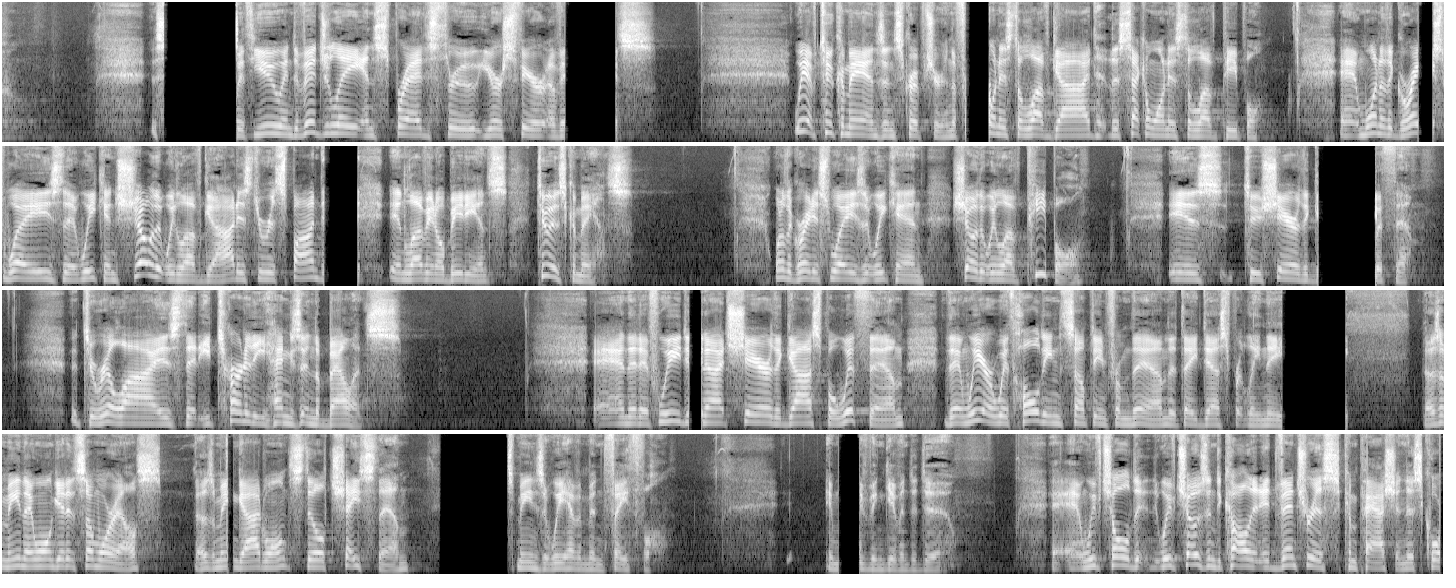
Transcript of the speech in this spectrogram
With you individually and spreads through your sphere of influence. We have two commands in Scripture, and the first one is to love God, the second one is to love people. And one of the greatest ways that we can show that we love God is to respond in loving obedience to his commands. One of the greatest ways that we can show that we love people is to share the with them, to realize that eternity hangs in the balance. And that if we do not share the gospel with them, then we are withholding something from them that they desperately need. Doesn't mean they won't get it somewhere else. Doesn't mean God won't still chase them. This means that we haven't been faithful in what we've been given to do. And we've, told we've chosen to call it adventurous compassion, this core.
